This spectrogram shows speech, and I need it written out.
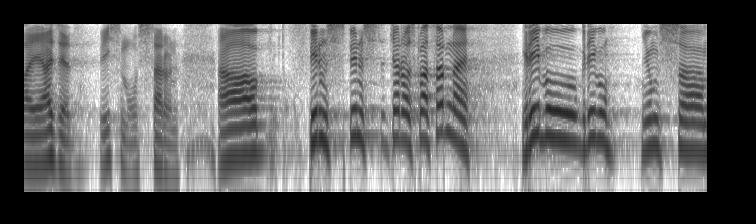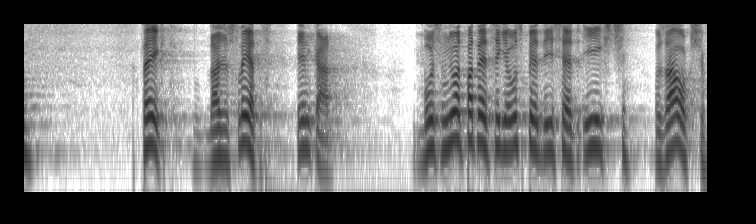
lai aiziet visu mūsu sarunu. Pirms, pirms ķeros klāt sarunai, gribu, gribu jums teikt dažas lietas. Pirmkārt, būsim ļoti pateicīgi, ja uzspiedīsiet īkšķi uz augšu,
